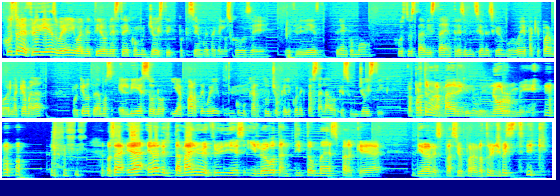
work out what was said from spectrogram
Justo en el 3DS, güey, igual metieron este como joystick porque se dieron cuenta que los juegos de, de 3DS tenían como justo esta vista en tres dimensiones. Y dijeron como, güey, para que puedan mover la cámara, ¿por qué no te damos el 10 solo? Y aparte, güey, un como cartucho que le conectas al lado que es un joystick. Pero aparte era una madre enorme, ¿no? o sea, era, era del tamaño de 3DS y luego tantito más para que diera el espacio para el otro joystick.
